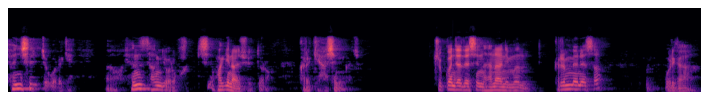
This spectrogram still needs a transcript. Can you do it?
현실적으로 이렇게 어, 현상적으로 확인할 수 있도록 그렇게 하시는 거죠. 주권자 되신 하나님은 그런 면에서 우리가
